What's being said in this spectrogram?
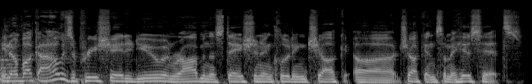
You know, Buck, I always appreciated you and Rob in the station, including Chuck, uh, Chuck and some of his hits.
